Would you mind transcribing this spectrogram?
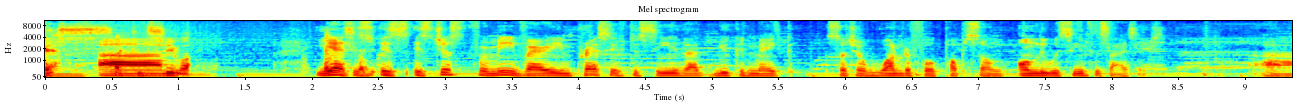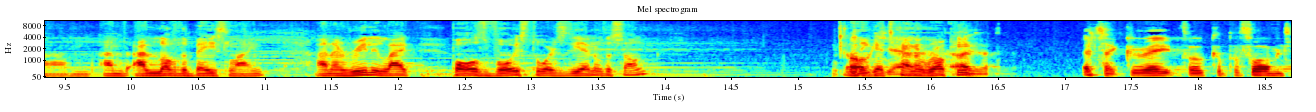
Yes, I can see Um, why. Yes, it's, it's, it's just for me very impressive to see that you can make such a wonderful pop song only with synthesizers. Um, and I love the bass line. And I really like Paul's voice towards the end of the song. When it gets kind of rocky. Oh, I- It's a great vocal performance.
